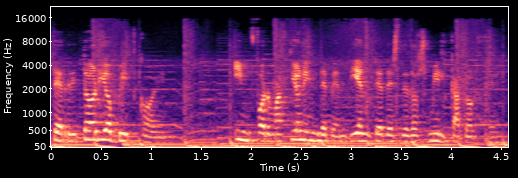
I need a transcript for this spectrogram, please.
Territorio Bitcoin. Información independiente desde 2014.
